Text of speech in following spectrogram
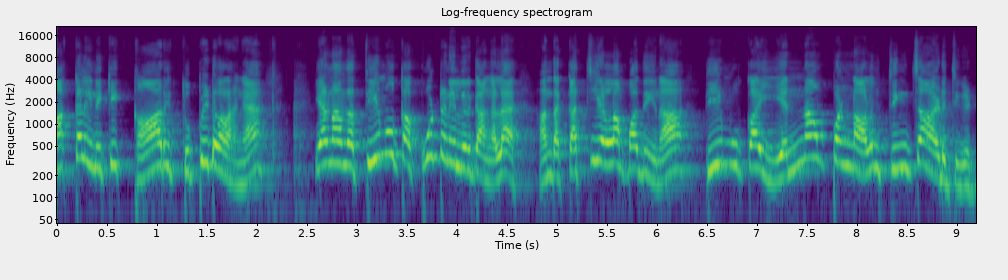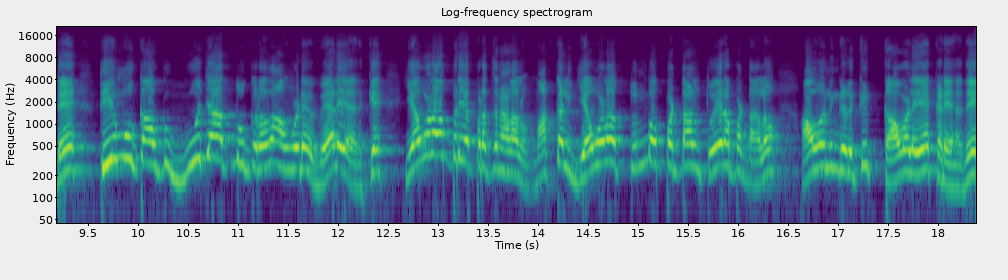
மக்கள் இன்னைக்கு காரி துப்பிட்டு வராங்க. ஏன்னா அந்த திமுக கூட்டணியில் இருக்காங்கல்ல அந்த கட்சியெல்லாம் பார்த்தீங்கன்னா திமுக என்ன பண்ணாலும் சிங்சா அடிச்சுக்கிட்டு திமுகவுக்கு கூஜா தூக்குறது அவங்களுடைய வேலையா இருக்கு. எவ்வளோ பெரிய பிரச்சனைனாலும் மக்கள் எவ்வளோ துன்பப்பட்டாலும் துயரப்பட்டாலும் அவனுங்களுக்கு கவலையே கிடையாது.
